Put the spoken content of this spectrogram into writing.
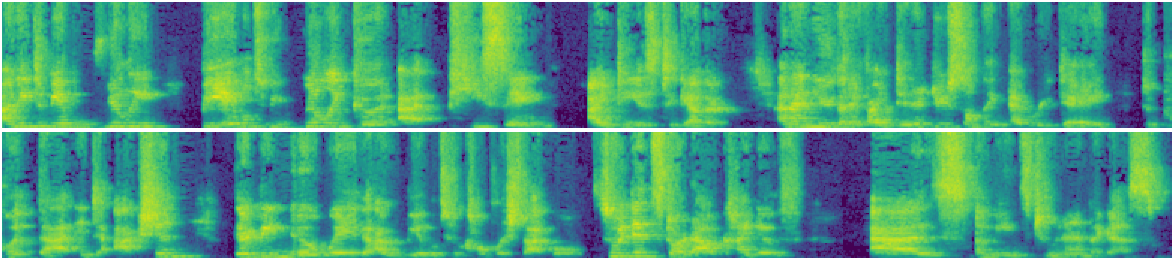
I need to be able really be able to be really good at piecing ideas together. And I knew that if I didn't do something every day to put that into action, there'd be no way that I would be able to accomplish that goal. So it did start out kind of as a means to an end, I guess.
